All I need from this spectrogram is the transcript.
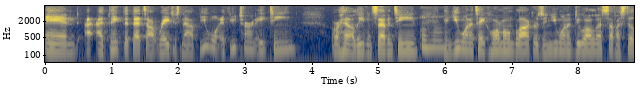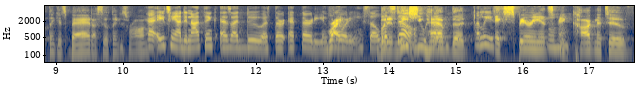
And I, I think that that's outrageous. Now, if you want, if you turn 18 or hell, even 17, Mm-hmm. and you want to take hormone blockers and you want to do all that stuff, I still think it's bad. I still think it's wrong. At 18, I did not think as I do at, thir- at 30 and right. 40. So, but, but, at still, least you have the at least. Mm-hmm. experience and cognitive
